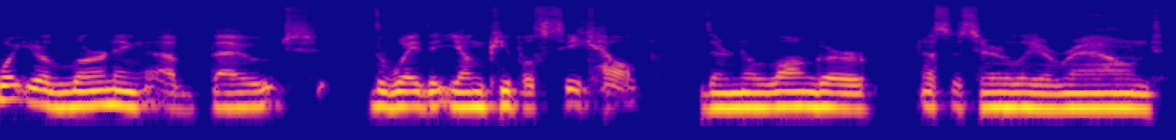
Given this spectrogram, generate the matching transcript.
what you're learning about the way that young people seek help. They're no longer necessarily around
